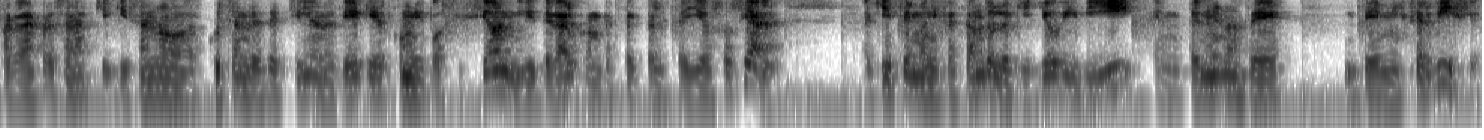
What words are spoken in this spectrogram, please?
para las personas que quizás no escuchan desde Chile, no tiene que ver con mi posición literal con respecto al estallido social. Aquí estoy manifestando lo que yo viví en términos de, de mi servicio,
